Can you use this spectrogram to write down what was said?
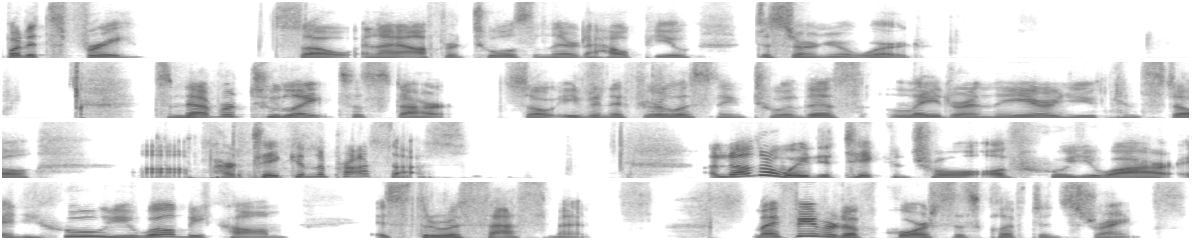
But it's free. So, and I offer tools in there to help you discern your word. It's never too late to start. So even if you're listening to this later in the year, you can still uh, partake in the process. Another way to take control of who you are and who you will become is through assessments. My favorite, of course, is Clifton Strengths.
